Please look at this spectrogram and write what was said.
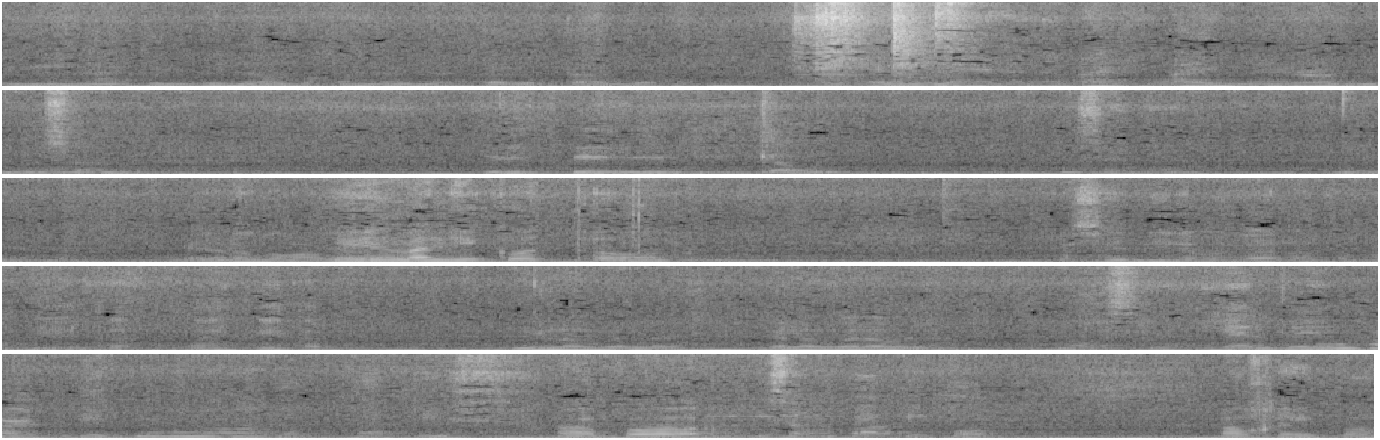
Tingnan natin din na, baka may nagtago-tago. Ay, ay, ay, meron. Saan? Pipi, ikaw. Yan ang gumagalaw. Ayun, malikot, oh. Kasi hindi naman gano'n ito makita. Nakikita. Galaw-galaw. Galaw-galaw lang. Yan po yung heartbeat ng mga dog puppies. Apo. Isang puppy po. Okay po.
